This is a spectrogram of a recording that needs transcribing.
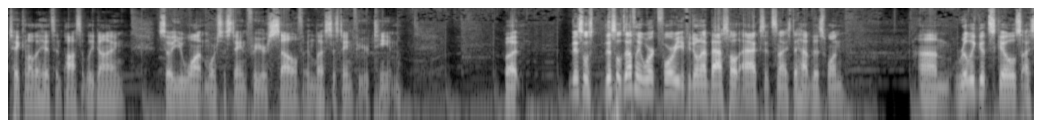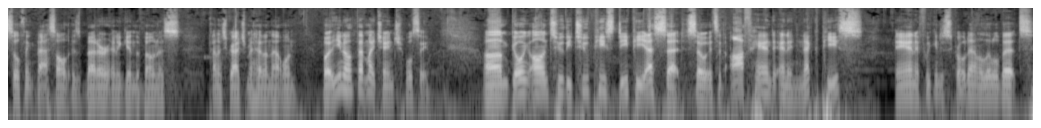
taking all the hits and possibly dying. So you want more sustain for yourself and less sustain for your team. But this will this will definitely work for you if you don't have Basalt Axe. It's nice to have this one. Um, really good skills. I still think Basalt is better, and again the bonus. Kind of scratch my head on that one. But, you know, that might change. We'll see. Um, going on to the two-piece DPS set. So it's an offhand and a neck piece. And if we can just scroll down a little bit.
